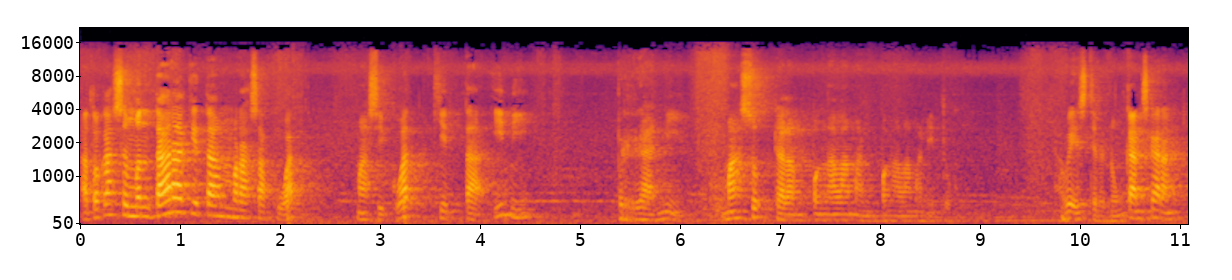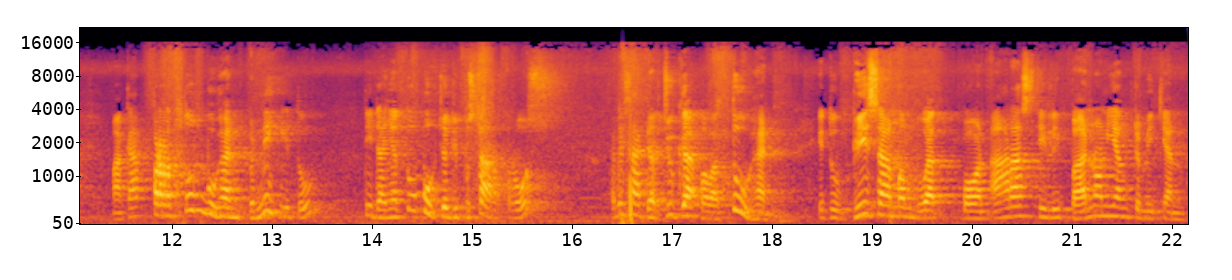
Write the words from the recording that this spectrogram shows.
Ataukah sementara kita merasa kuat masih kuat kita ini berani masuk dalam pengalaman-pengalaman itu. Nah, wis direnungkan sekarang. Maka pertumbuhan benih itu tidak hanya tumbuh jadi besar terus, tapi sadar juga bahwa Tuhan itu bisa membuat pohon aras di Libanon yang demikian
